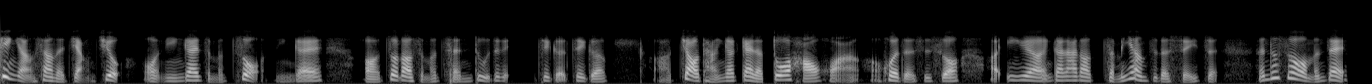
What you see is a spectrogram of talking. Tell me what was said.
信仰上的讲究哦，你应该怎么做？你应该哦做到什么程度？这个这个这个啊，教堂应该盖得多豪华，或者是说啊，音乐啊应该拉到怎么样子的水准？很多时候我们在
